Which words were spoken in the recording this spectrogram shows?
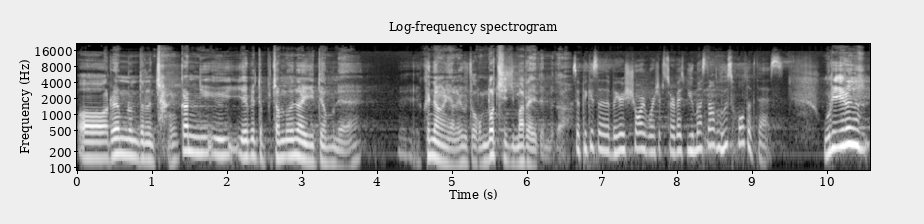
어, 렘넌들은 잠깐 이 예배 때 붙잡는 언약이기 때문에 그냥이 아니고 조금 놓치지 말아야 됩니다. So because of a very short worship service, you must not lose hold of this. 우리 이런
